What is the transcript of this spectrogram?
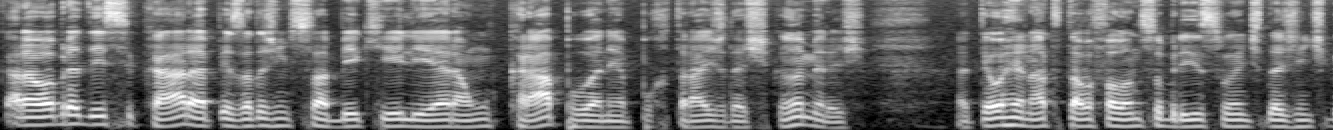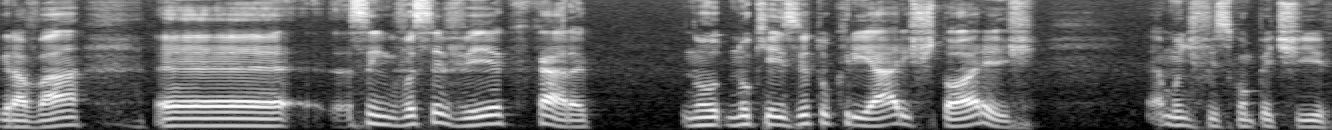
Cara, a obra desse cara, apesar da gente saber que ele era um crápula, né, por trás das câmeras, até o Renato estava falando sobre isso antes da gente gravar. É, assim, você vê que, cara, no, no quesito criar histórias, é muito difícil competir.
